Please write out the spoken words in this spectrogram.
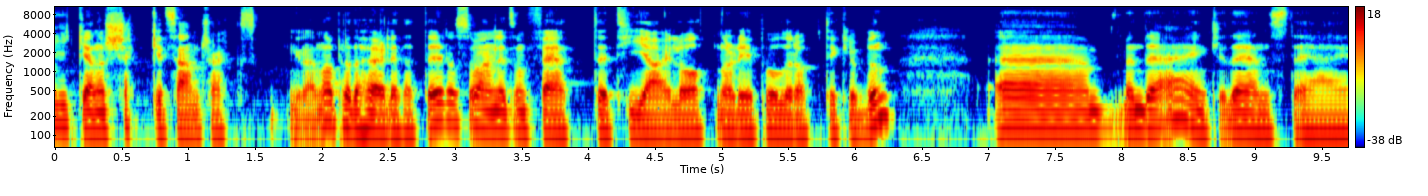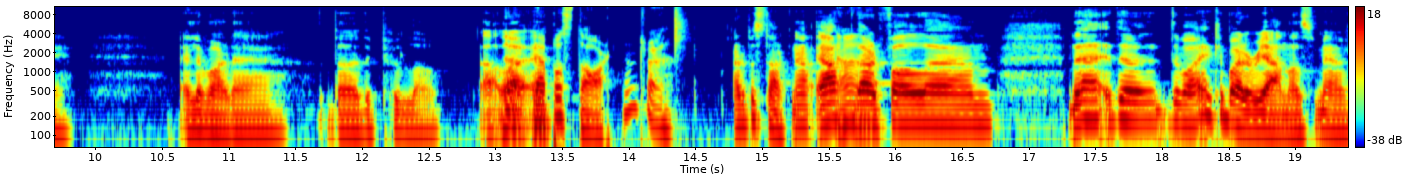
gikk jeg inn og sjekket soundtracks-greiene og prøvde å høre litt etter. Og så var det en litt sånn fet eh, TI-låt når de puller opp til klubben. Eh, men det er egentlig det eneste jeg Eller var det da de pulla opp? Ja, Det er, det er på starten, tror jeg. er det på starten, ja? Ja, Ja, det er i hvert fall um, Men jeg, det, det var egentlig bare Rihanna som, jeg,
